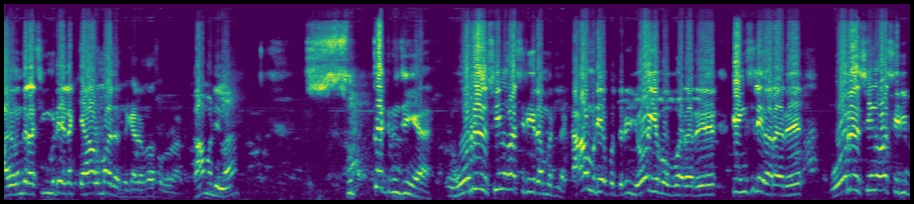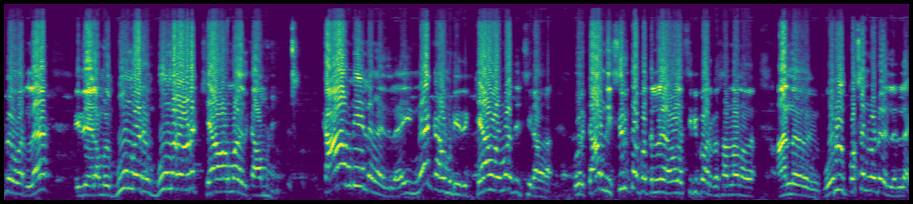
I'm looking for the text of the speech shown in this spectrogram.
அது வந்து ரசிக்க முடியும் எல்லாம் கேவலமா இருக்கு அந்த கேரக்டர் தான் சொல்றாங்க. காமெடிலாம் சுத்த கிரிஞ்சிங்க. ஒரு சீன் கூட சிரிக்கிற மாதிரி இல்ல. காமெடியை பொறுத்த வரைக்கும் யோகி பாபு வராரு கிங்ஸ்லி வராரு ஒரு சீன் கூட சிரிப்பே வரல. இது நம்மளுக்கு பூமர் பூமரோட கேவலமா இது காமெடி. காமெடி இல்லைங்க இதுல. என்ன காமெடி இது? கேவலமா வச்சுக்கிறாங்க ஒரு காமெடி சிறுத்தை பத்தில எவ்வளவு சிரிப்பா இருக்கும் சொன்னாலும் அந்த ஒரு பர்சன்ட் கூட இல்ல இல்ல.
